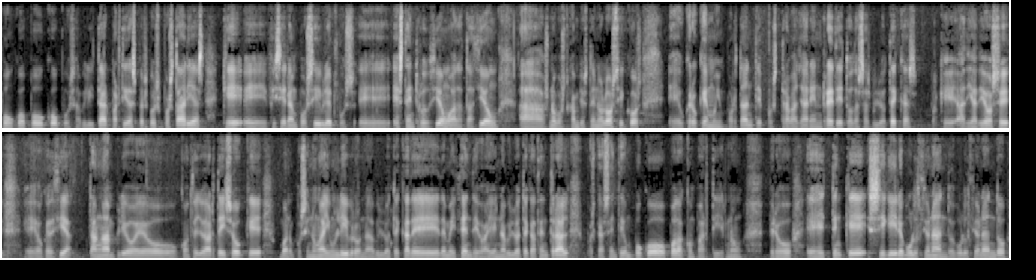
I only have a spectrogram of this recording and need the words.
pouco a pouco pues, habilitar partidas presupuestarias que eh, fixeran posible pues, eh, esta introducción ou adaptación aos novos cambios tecnolóxicos. Eh, eu creo que é moi importante pues, traballar en rede todas as bibliotecas, porque a día de hoxe, eh, o que decía, tan amplio é o Concello de Arteixo que, bueno, pues, se non hai un libro na biblioteca de, de Meicende ou hai na biblioteca central, pois pues, que a xente un pouco poda compartir, non? Pero eh, ten que seguir evolucionando, evolucionando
